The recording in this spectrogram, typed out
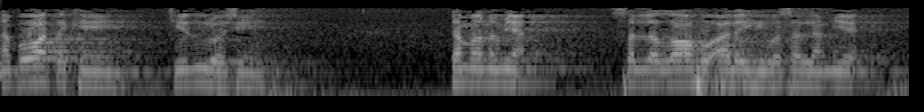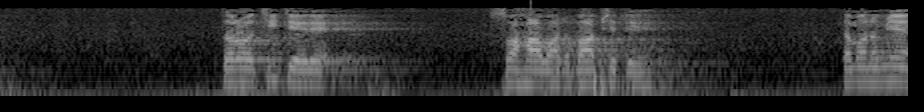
နဘဝသခင်ကျေးဇူးတော်ရှင်တမန်တော်မြတ် ဆလလောဟူအလိုင်ဟီဝဆလမ်ရဲ့တော်ကြီးကျယ်တဲ့ဆွာဟာဘာတစ်ပါးဖြစ်တယ်တမန်တော်မြတ်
